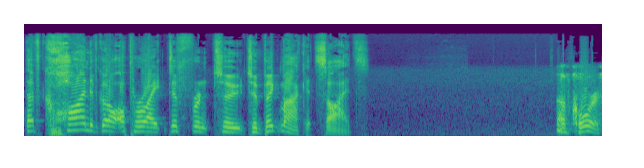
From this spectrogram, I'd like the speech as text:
they've kind of got to operate different to, to big market sides. Of course,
